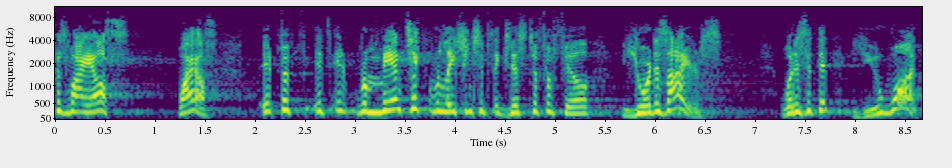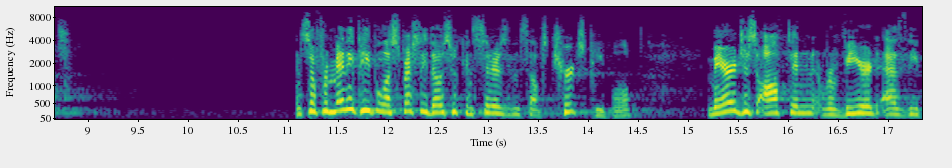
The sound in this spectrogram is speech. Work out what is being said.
Because why else Why else? It, it, it, romantic relationships exist to fulfill your desires. What is it that you want? And so for many people, especially those who consider themselves church people, marriage is often revered as the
